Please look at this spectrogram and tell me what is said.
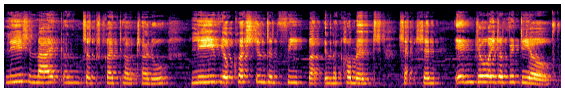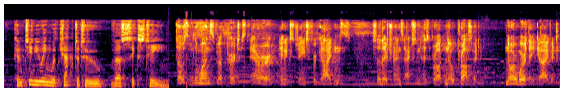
Please like and subscribe to our channel. Leave your questions and feedback in the comments section. Enjoy the video. Continuing with chapter 2, verse 16. Those are the ones who have purchased error in exchange for guidance, so their transaction has brought no profit, nor were they guided.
